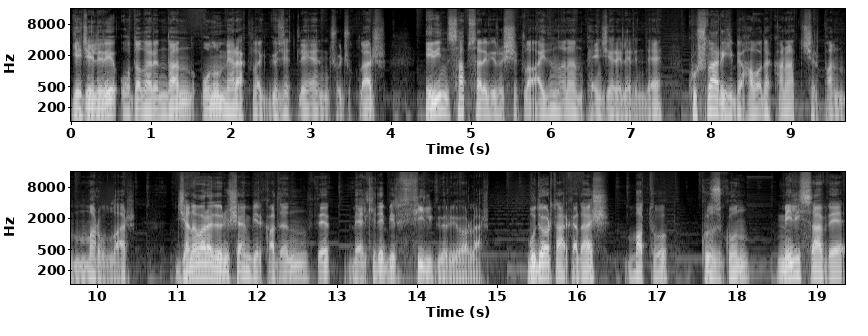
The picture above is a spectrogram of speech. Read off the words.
Geceleri odalarından onu merakla gözetleyen çocuklar, evin sapsarı bir ışıkla aydınlanan pencerelerinde, kuşlar gibi havada kanat çırpan marullar, canavara dönüşen bir kadın ve belki de bir fil görüyorlar. Bu dört arkadaş, Batu, Kuzgun, Melisa ve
